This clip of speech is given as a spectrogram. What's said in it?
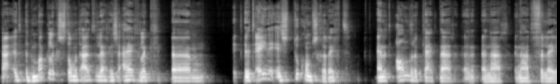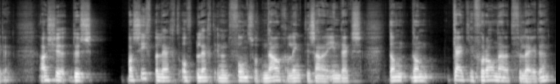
Het, het makkelijkste om het uit te leggen is eigenlijk um, het ene is toekomstgericht en het andere kijkt naar, eh, naar, naar het verleden. Als je dus passief belegt of belegt in een fonds wat nauw gelinkt is aan een index, dan, dan kijk je vooral naar het verleden.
